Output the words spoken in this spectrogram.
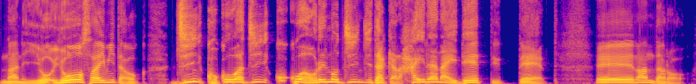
何？要塞みたいなここはここは俺の陣地だから入らないでって言って、えー、なんだろう、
